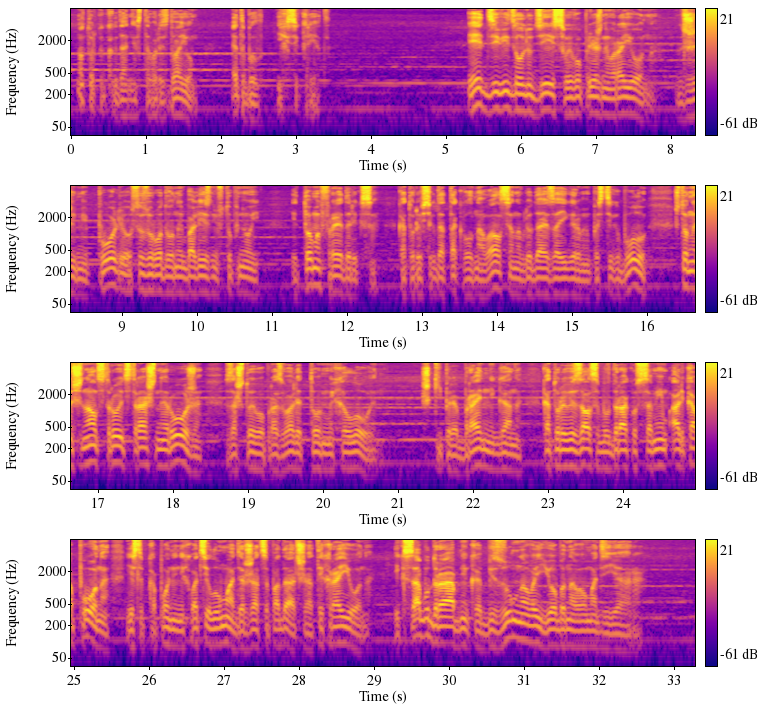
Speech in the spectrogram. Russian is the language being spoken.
но только когда они оставались вдвоем. Это был их секрет. Эдди видел людей из своего прежнего района. Джимми Полио с изуродованной болезнью ступней и Тома Фредерикса, который всегда так волновался, наблюдая за играми по стикболу, что начинал строить страшные рожи, за что его прозвали Томми Хэллоуин шкипера Брайнигана, который ввязался бы в драку с самим Аль Капона, если бы Капоне не хватило ума держаться подальше от их района, и к Сабу Драбника, безумного ебаного Мадьяра.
